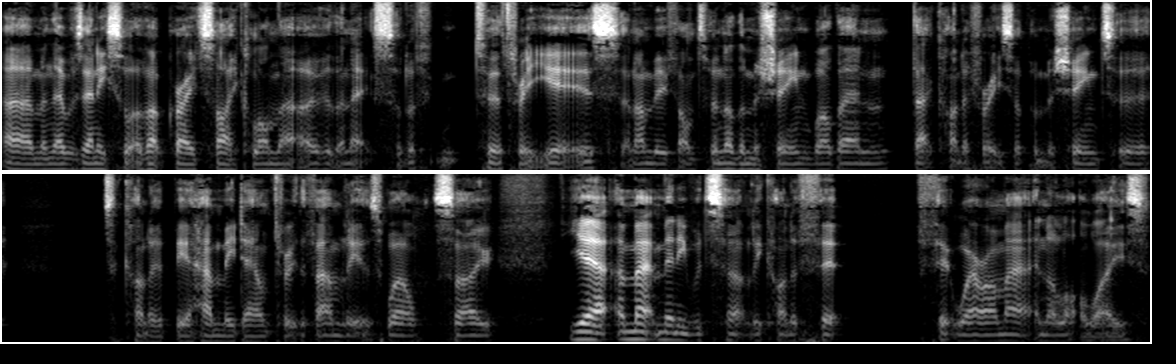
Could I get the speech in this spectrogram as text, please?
um, and there was any sort of upgrade cycle on that over the next sort of two or three years, and I move on to another machine, well, then that kind of frees up a machine to to kind of be a hand me down through the family as well. So, yeah, a Mac Mini would certainly kind of fit fit where I'm at in a lot of ways.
